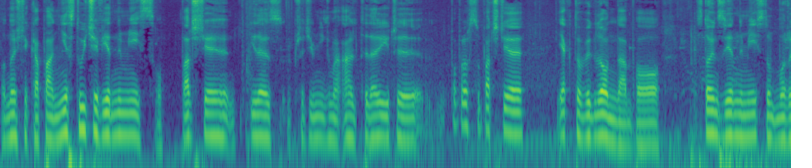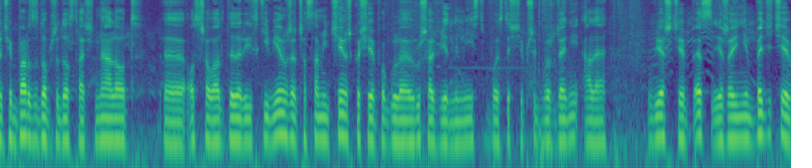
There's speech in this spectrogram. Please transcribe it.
odnośnie kapa nie stójcie w jednym miejscu. Patrzcie ile przeciwnik ma artylerii, czy po prostu patrzcie jak to wygląda, bo stojąc w jednym miejscu możecie bardzo dobrze dostać nalot, e, ostrzał artyleryjski. Wiem, że czasami ciężko się w ogóle ruszać w jednym miejscu, bo jesteście przygwożdżeni, ale uwierzcie, bez, jeżeli nie będziecie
